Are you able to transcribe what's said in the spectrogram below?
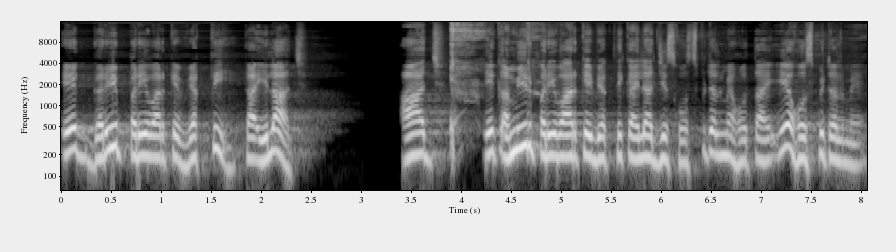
एक गरीब परिवार के व्यक्ति का इलाज, आज एक अमीर परिवार के व्यक्ति का इलाज जिस हॉस्पिटल में होता है, ये हॉस्पिटल में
